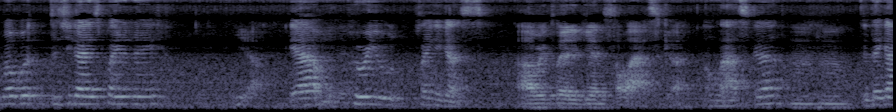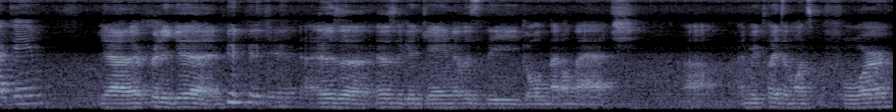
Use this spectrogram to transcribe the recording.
what, what did you guys play today? Yeah. Yeah. Who are you playing against? Uh, we played against Alaska. Alaska. Mm-hmm. Did they got game? Yeah, they're pretty good. Yeah. It was a it was a good game. It was the gold medal match, um, and we played them once before,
